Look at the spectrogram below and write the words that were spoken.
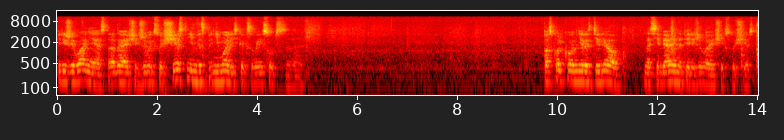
Переживания страдающих живых существ им воспринимались как свои собственные. Поскольку он не разделял на себя и на переживающих существ.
